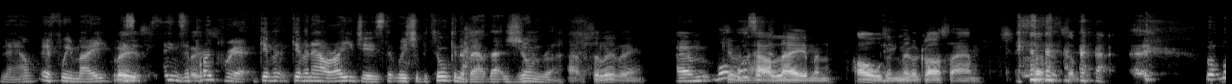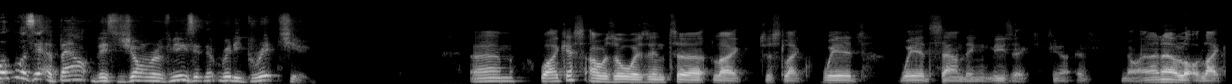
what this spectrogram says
now, if we may. Please, it seems please. appropriate, given given our ages, that we should be talking about that genre. Absolutely. Um, what Given was how it? lame and old and middle class I am. But what was it about this genre of music that really gripped you? Um, well, I guess I was always into like just like weird, weird sounding music. If you know, if you know, and I know a lot of like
